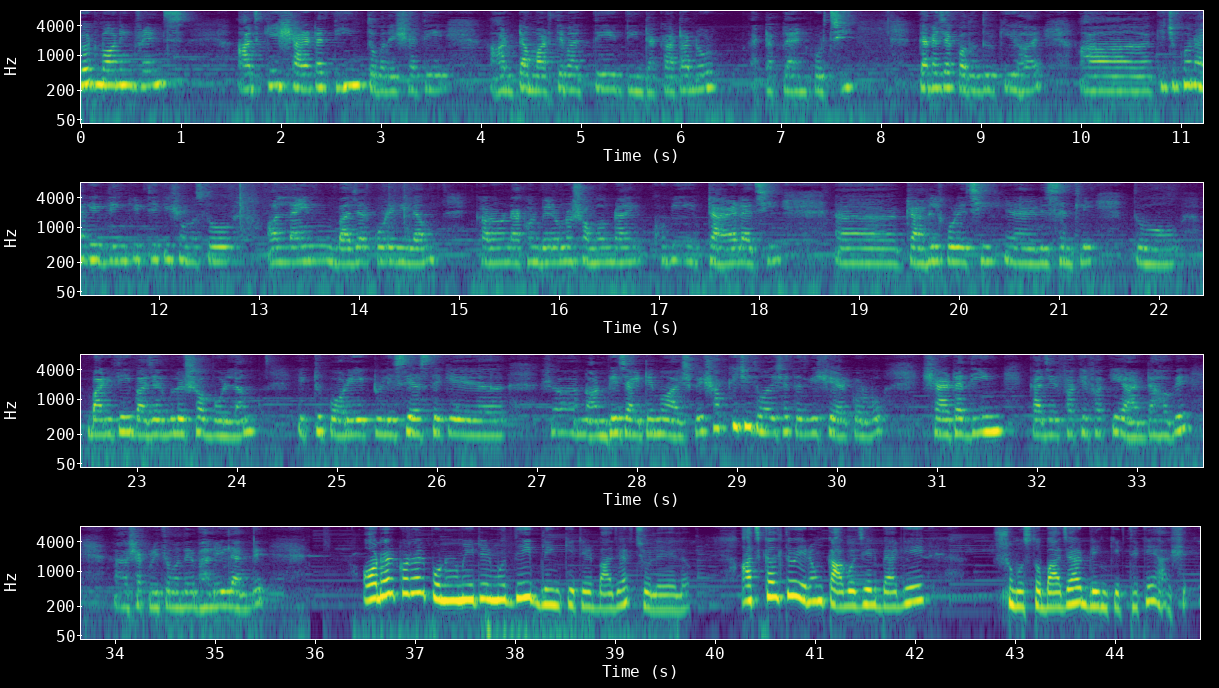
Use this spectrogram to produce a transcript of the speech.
Good morning friends আজকে সারাটা দিন তোমাদের সাথে আড্ডা মারতে মারতে দিনটা কাটানোর একটা প্ল্যান করছি। দেখা যাক কতদূর কি হয়। কিছুক্ষণ আগে ব্লিঙ্কিট থেকে সমস্ত অনলাইন বাজার করে নিলাম। কারণ এখন বেরোনো সম্ভব নয়। খুবই টায়ার্ড আছি। ট্রাভেল করেছি রিসেন্টলি তো বাড়িতেই বাজারগুলো সব বললাম। একটু পরে একটু লিসিয়াস থেকে ননভেজ আইটেমও আসবে। সব কিছুই তোমাদের সাথে আজকে শেয়ার করব। সারাটা দিন কাজের ফাঁকে ফাঁকে আড্ডা হবে। আশা করি তোমাদের ভালোই লাগবে। অর্ডার করার পনেরো মিনিটের মধ্যেই ব্লিঙ্কেটের বাজার চলে এলো। আজকাল তো এরম কাগজের ব্যাগে সমস্ত বাজার ব্লিঙ্কিট থেকে আসে।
